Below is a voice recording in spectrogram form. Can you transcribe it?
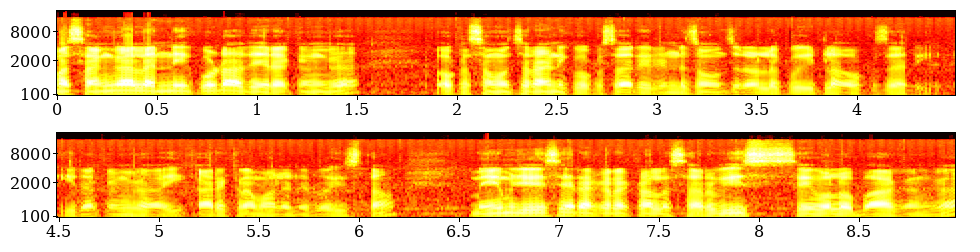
మా సంఘాలన్నీ కూడా అదే రకంగా ఒక సంవత్సరానికి ఒకసారి రెండు సంవత్సరాలకు ఇట్లా ఒకసారి ఈ రకంగా ఈ కార్యక్రమాలు నిర్వహిస్తాం. మేము చేసే రకరకాల సర్వీస్ సేవలో భాగంగా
